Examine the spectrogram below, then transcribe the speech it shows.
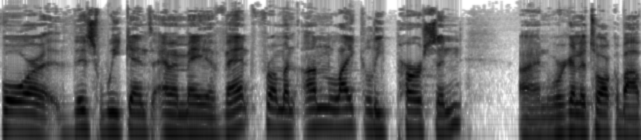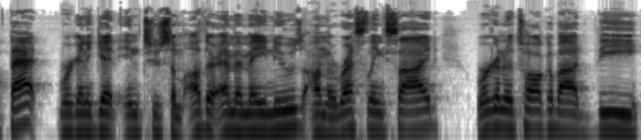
for this weekend's MMA event from an unlikely person. and we're going to talk about that. We're going to get into some other MMA news on the wrestling side. We're going to talk about the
